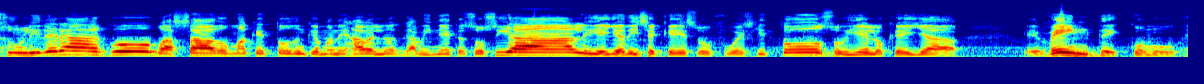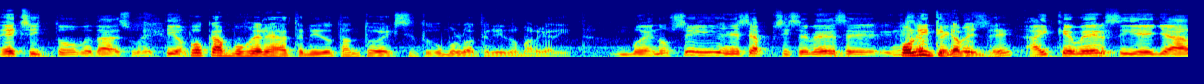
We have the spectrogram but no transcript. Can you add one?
hizo un liderazgo basado más que todo en que manejaba el gabinete social y ella dice que eso fue exitoso y es lo que ella eh, vende como éxito ¿verdad? de su gestión. Pocas mujeres han tenido tanto éxito como lo ha tenido Margarita. Bueno, sí, en ese, si se ve ese, en ese Políticamente, aspecto, sí. ¿eh? Hay que ver si ella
